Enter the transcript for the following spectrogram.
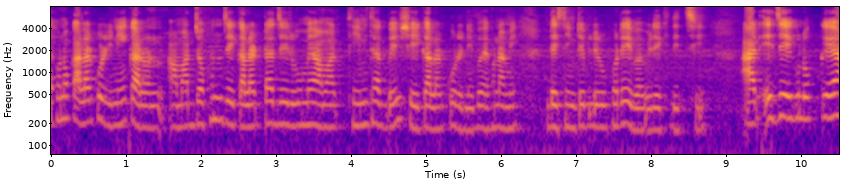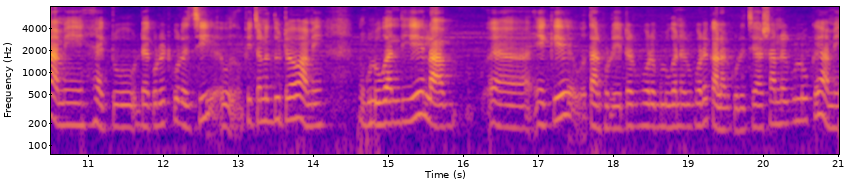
এখনও কালার করিনি, কারণ আমার যখন যে কালারটা যে রুমে আমার থিম থাকবে, সেই কালার করে নিব। এখন আমি ড্রেসিং টেবিলের উপরে এভাবে রেখে দিচ্ছি। আর এই যে এগুলোকে আমি একটু ডেকোরেট করেছি পিছনের দুটোও আমি গ্লুগান দিয়ে লাভ এঁকে তারপরে এটার উপরে, গ্লুগানের উপরে কালার করেছি। আর সামনেরগুলোকে আমি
